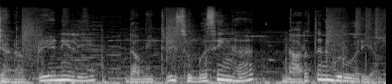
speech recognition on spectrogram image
ජනප්‍රියනිලී දමිත්‍රි සුභසිංහ නර්තන ගුරුවරියක්.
